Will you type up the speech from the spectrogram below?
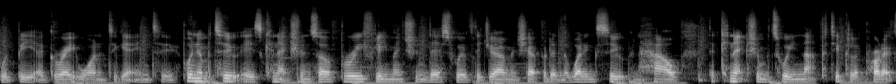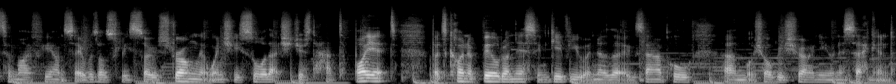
would be a great one to get into. Point number two is connection. So I've briefly mentioned this with the German Shepherd and the wedding suit and how the connection between that particular product and my fiance was obviously so strong that when she she saw that she just had to buy it. But to kind of build on this and give you another example, um, which I'll be showing you in a second.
